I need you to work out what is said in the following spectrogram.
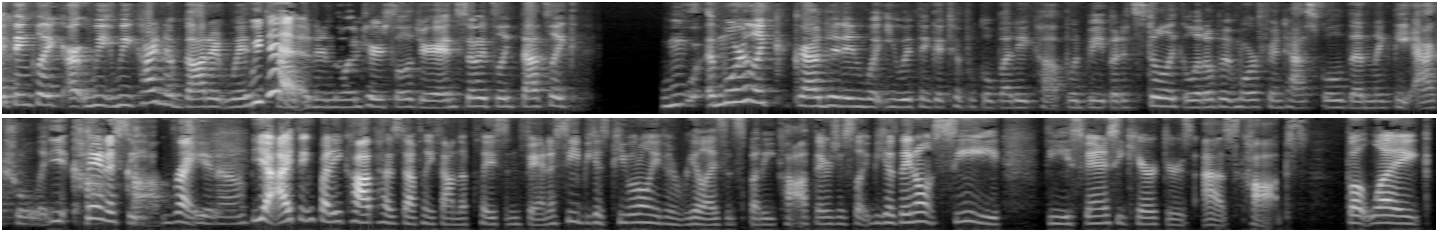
I think like our, we we kind of got it with We did. Falcon and the Winter Soldier and so it's like that's like more, more like grounded in what you would think a typical buddy cop would be but it's still like a little bit more fantastical than like the actual like Yeah, cop fantasy, cops, right. you know Yeah, I think buddy cop has definitely found a place in fantasy because people don't even realize it's buddy cop. They're just like because they don't see these fantasy characters as cops. But like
